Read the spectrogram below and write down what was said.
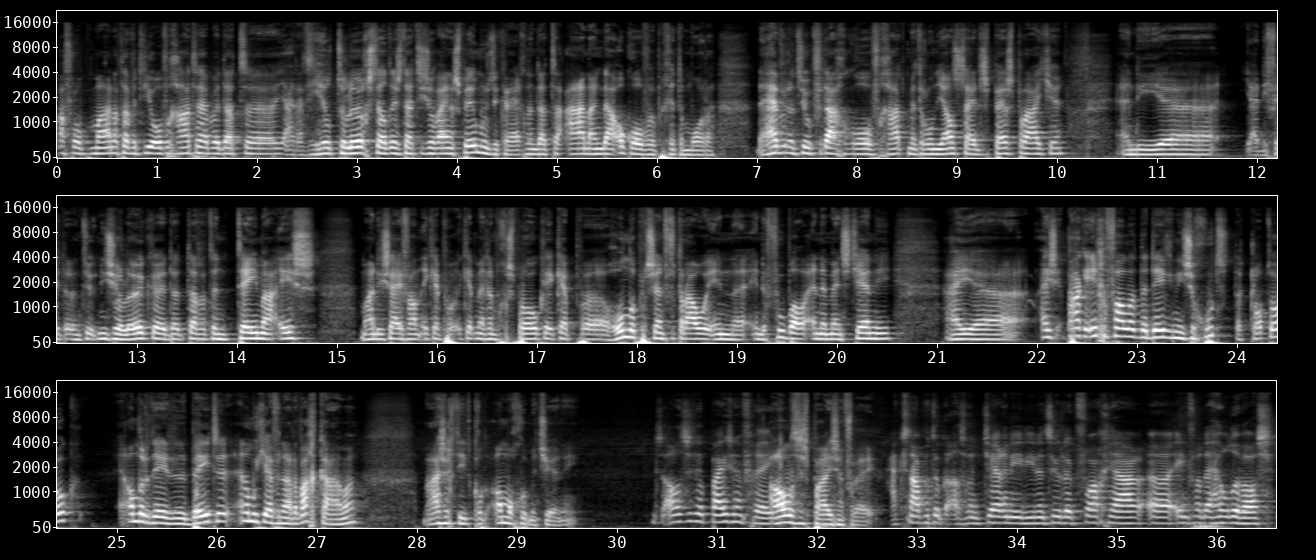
Afgelopen maandag dat we het hierover gehad hebben, dat, eh, ja, dat hij heel teleurgesteld is dat hij zo weinig speelminuten krijgt. En dat de aanhang daar ook over begint te morren. Daar hebben we het natuurlijk vandaag ook over gehad met Ron Jans tijdens het perspraatje. En die, eh, ja, die vindt het natuurlijk niet zo leuk eh, dat, dat het een thema is. Maar die zei van, ik heb, ik heb met hem gesproken. Ik heb eh 100% vertrouwen in, in de voetbal en de mens Tjerny. Hij, hij is een paar keer ingevallen, dat deed hij niet zo goed. Dat klopt ook. Anderen deden het beter. En dan moet je even naar de wachtkamer. Maar hij zegt hij, het komt allemaal goed met Tjerny. Dus alles is weer pijs en vrede. Alles is pijs en vrij. Ja, ik snap het ook als zo'n Cherny die natuurlijk vorig jaar eh, een van de helden was.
